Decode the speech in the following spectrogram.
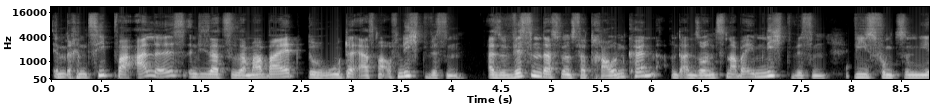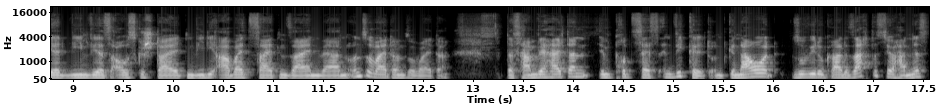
im Prinzip war alles in dieser Zusammenarbeit beruhte erstmal auf Nichtwissen. Also wissen, dass wir uns vertrauen können und ansonsten aber eben nicht wissen, wie es funktioniert, wie wir es ausgestalten, wie die Arbeitszeiten sein werden und so weiter und so weiter. Das haben wir halt dann im Prozess entwickelt. Und genau so wie du gerade sagtest, Johannes,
